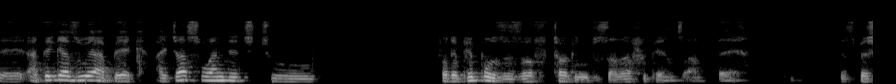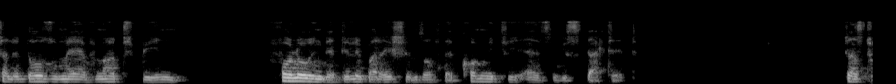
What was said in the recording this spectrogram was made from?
Uh, I think as we are back, I just wanted to, for the purposes of talking to South Africans out there, especially those who may have not been following the deliberations of the committee as we started, just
